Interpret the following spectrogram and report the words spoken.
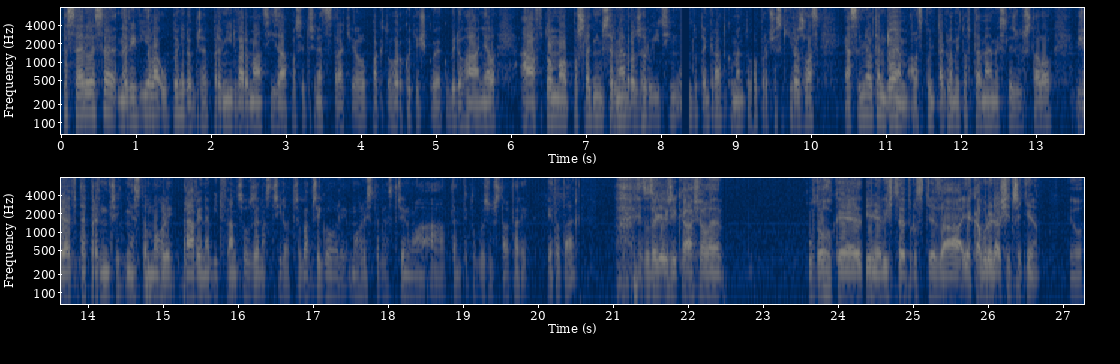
Ta série se nevyvíjela úplně dobře. První dva domácí zápasy Třinec ztratil, pak to horko těžko jakoby doháněl a v tom posledním sedmém rozhodujícím jsem to tenkrát komentoval pro Český rozhlas. Já jsem měl ten dojem, alespoň takhle mi to v té mé mysli zůstalo, že v té první třetině jste mohli právě nebýt francouze nastřílet třeba tři góly, mohli jste vést 3 a ten titul by zůstal tady. Je to tak? Je to tak, jak říkáš, ale u toho hokeje nevíš, co je prostě za, jaká bude další třetina. Jo?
